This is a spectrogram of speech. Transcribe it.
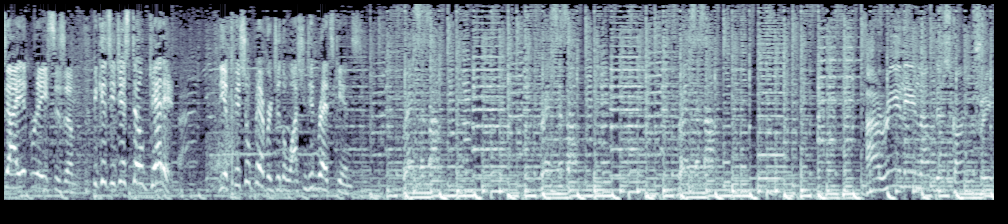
Diet racism because you just don't get it. The official beverage of the Washington Redskins. I really love this country.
